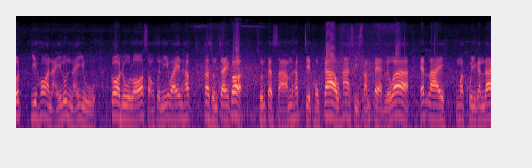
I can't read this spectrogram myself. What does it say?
รถยี่ห้อไหนรุ่นไหนอยู่ ก็ดูล้อ 2 ตัวนี้ไว้นะครับ ถ้าสนใจก็ 083 นะครับ 769 5438 หรือว่าแอดไลน์มาคุยกันได้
